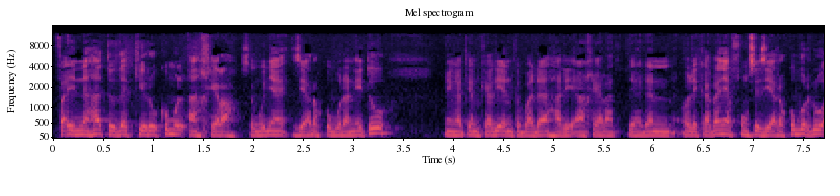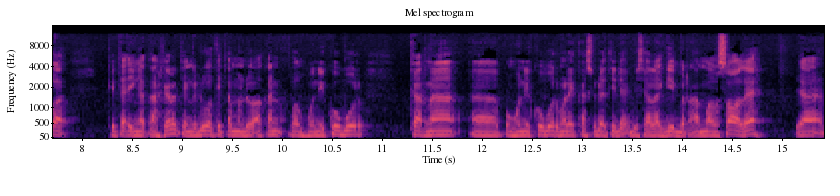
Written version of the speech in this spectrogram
Fa innaha tudzakirukumul akhirah. Sungguhnya ziarah kuburan itu mengingatkan kalian kepada hari akhirat. Ya, dan oleh karenanya fungsi ziarah kubur dua, kita ingat akhirat, yang kedua kita mendoakan penghuni kubur karena uh, penghuni kubur mereka sudah tidak bisa lagi beramal soleh, ya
